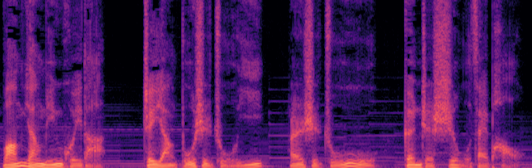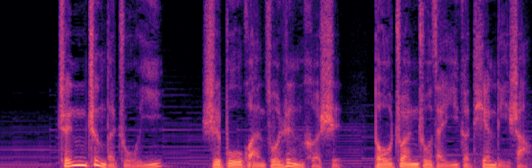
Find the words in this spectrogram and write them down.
王阳明回答：“这样不是主一，而是逐物跟着事物在跑。真正的主一是不管做任何事都专注在一个天理上。”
